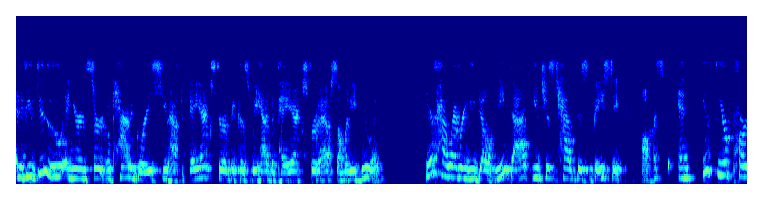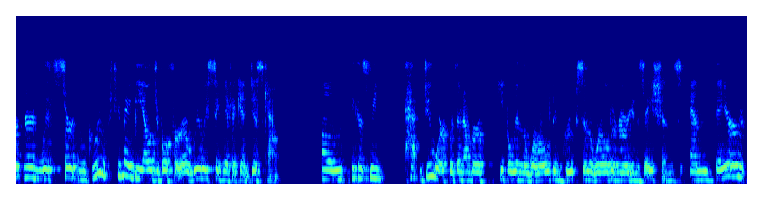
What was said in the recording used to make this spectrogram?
And if you do, and you're in certain categories, you have to pay extra because we had to pay extra to have somebody do it. If, however, you don't need that, you just have this basic cost. And if you're partnered with certain groups, you may be eligible for a really significant discount. Um, because we ha- do work with a number of people in the world and groups in the world and organizations, and they are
